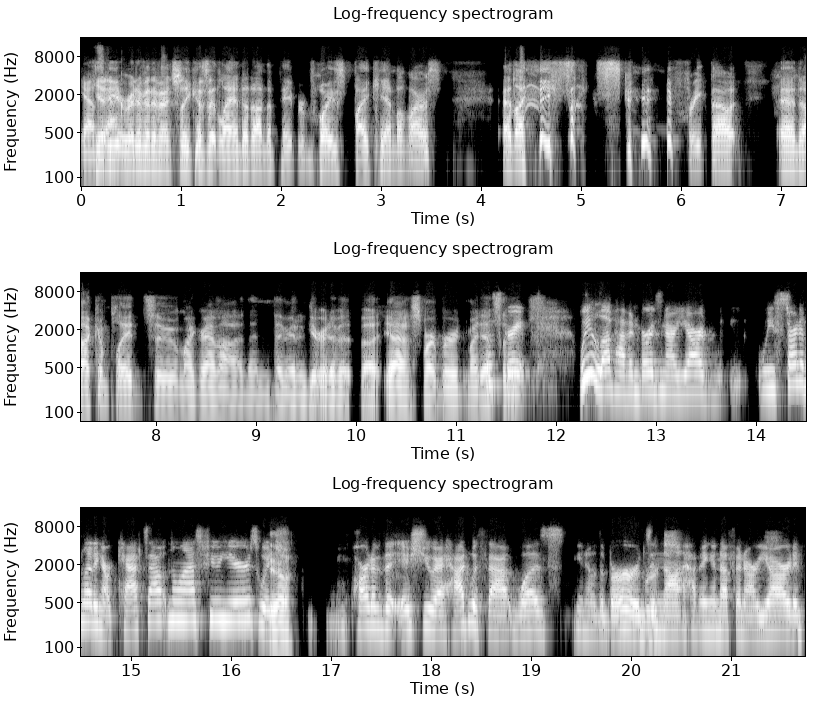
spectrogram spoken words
yeah, he had to get rid of it eventually because it landed on the paper boy's bike handlebars, and like he's like freaked out and uh, complained to my grandma, and then they made him get rid of it. But yeah, smart bird. My dad's great. We love having birds in our yard. We started letting our cats out in the last few years, which yeah. part of the issue I had with that was, you know, the birds, birds, and not having enough in our yard. And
